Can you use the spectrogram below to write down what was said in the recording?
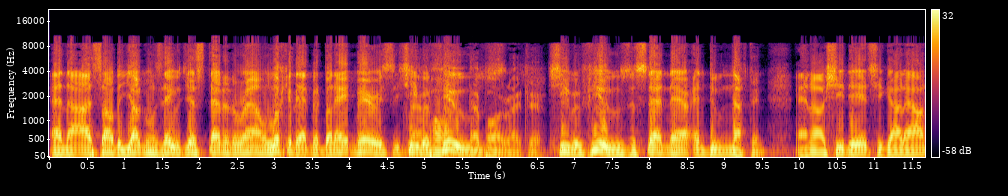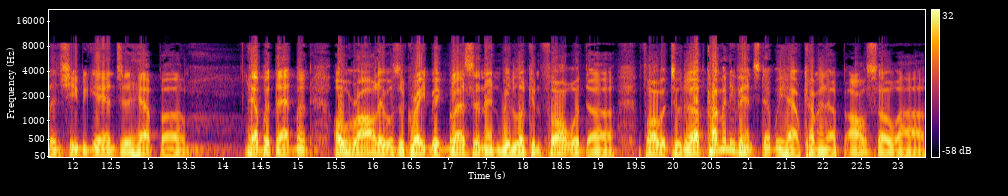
And uh, I saw the young ones; they were just standing around looking at me. But Aunt Mary, she, she that part, refused. that part right there. She refused to stand there and do nothing, and uh, she did. She got out and she began to help. Um, help with that. But overall, it was a great big blessing, and we're looking forward uh, forward to the upcoming events that we have coming up. Also uh,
